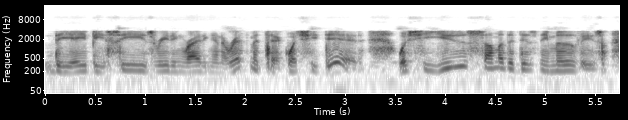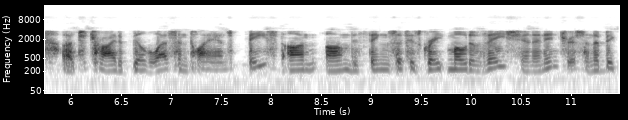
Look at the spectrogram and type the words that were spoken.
the ABCs, reading, writing, and arithmetic, what she did was she used some of the Disney movies uh, to try to build lesson plans based on on the things of his great motivation and interest. And a big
